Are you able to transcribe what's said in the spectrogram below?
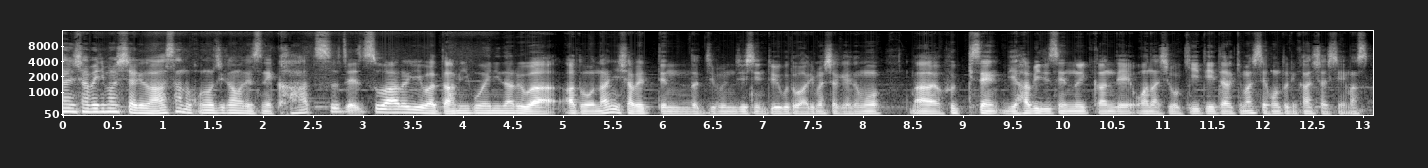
々に喋りましたけど朝のこの時間はですね滑舌悪いわダミ声になるわあと何喋ってんだ自分自身ということはありましたけれどもまあ復帰戦リハビリ戦の一環でお話を聞いていただきまして本当に感謝しています。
